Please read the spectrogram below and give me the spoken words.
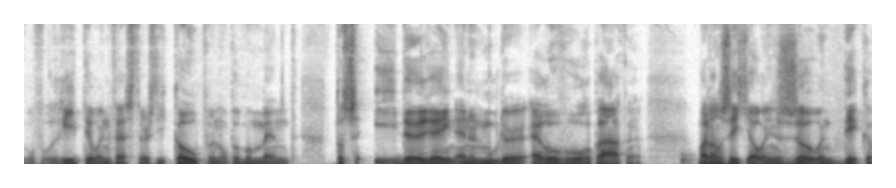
of retail investors, die kopen op het moment dat ze iedereen en hun moeder erover horen praten. Maar dan zit je al in zo'n dikke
